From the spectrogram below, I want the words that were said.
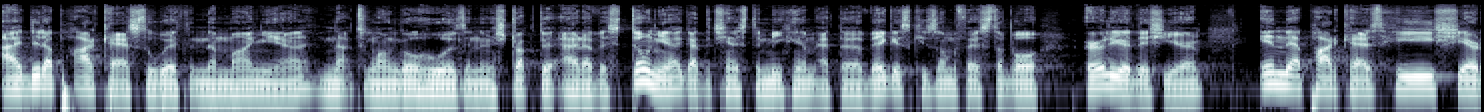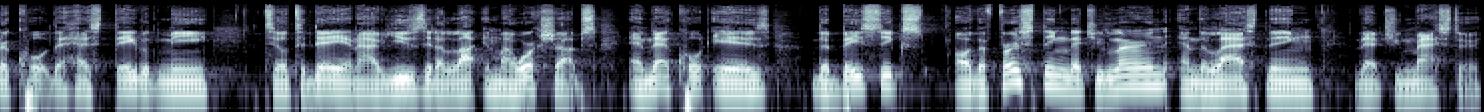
I did a podcast with Nemanja not too long ago, who was an instructor out of Estonia. I got the chance to meet him at the Vegas Kizomba Festival earlier this year. In that podcast, he shared a quote that has stayed with me till today, and I've used it a lot in my workshops. And that quote is The basics are the first thing that you learn and the last thing that you master.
